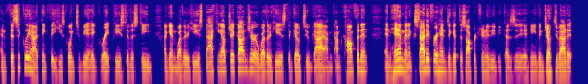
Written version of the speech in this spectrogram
and physically. And I think that he's going to be a great piece to this team. Again, whether he's backing up Jake Oettinger or whether he is the go to guy, I'm, I'm confident in him and excited for him to get this opportunity because he even joked about it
